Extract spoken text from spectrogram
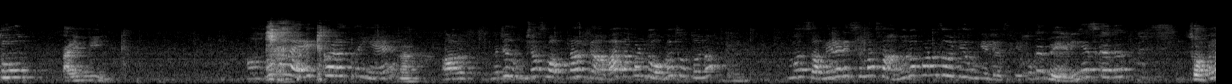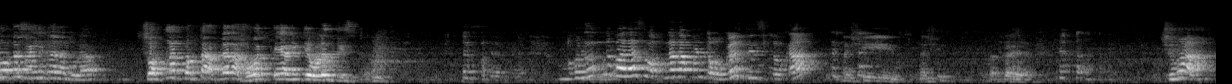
तू आणि मी. एक कळत नाहीये. म्हणजे तुमच्या स्वप्नात गावात आपण दोघच होतो ना? मग समीर आणि सीमा सानूला कोण जोड येऊन गेले असतील तू काय वेडी आहेस का स्वप्न होतं सांगितलं ना तुला? स्वप्नात फक्त आपल्याला हवं ते आणि तेवढंच दिसतं. म्हणून तुम्हाला स्वप्नात आपण दोघच दिसलो का? नशीब नशीब कळेल शुभा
